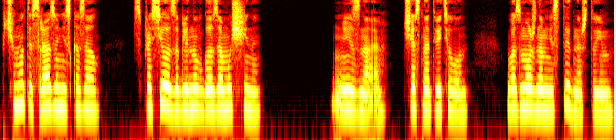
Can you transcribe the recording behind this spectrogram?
«Почему ты сразу не сказал?» — спросила, заглянув в глаза мужчины. «Не знаю», — честно ответил он. «Возможно, мне стыдно, что им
